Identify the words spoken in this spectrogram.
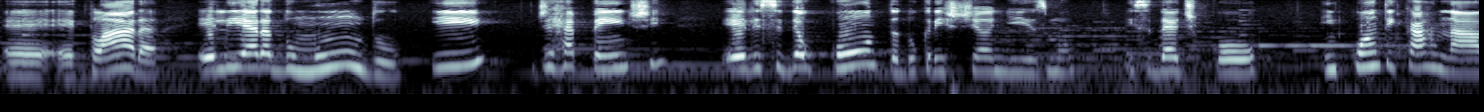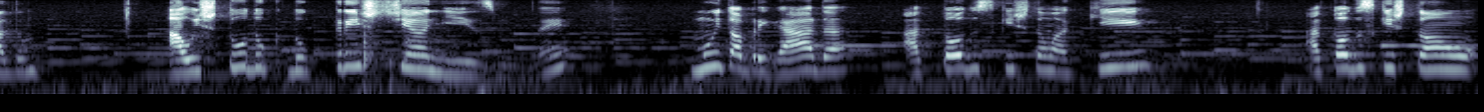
é, é, clara, ele era do mundo e, de repente, ele se deu conta do cristianismo e se dedicou, enquanto encarnado, ao estudo do cristianismo. Né? Muito obrigada a todos que estão aqui, a todos que estão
